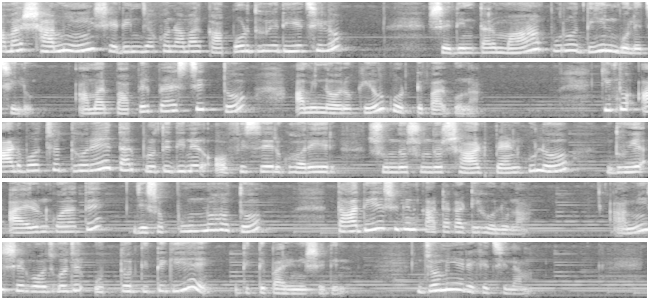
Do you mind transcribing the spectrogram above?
আমার স্বামী সেদিন যখন আমার কাপড় ধুয়ে দিয়েছিল, সেদিন তার মা পুরো দিন বলেছিল, আমার পাপের প্রায়শ্চিত্ত আমি নরকেও করতে পারব না। কিন্তু আট বছর ধরে তার প্রতিদিনের অফিসের ঘরের সুন্দর সুন্দর শার্ট প্যান্টগুলো ধুয়ে আয়রন করাতে যেসব পূর্ণ হতো, তা দিয়ে সেদিন কাটাকাটি হলো না। আমি সে গজগজের উত্তর দিতে গিয়ে দিতে পারিনি সেদিন। জমিয়ে রেখেছিলাম।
